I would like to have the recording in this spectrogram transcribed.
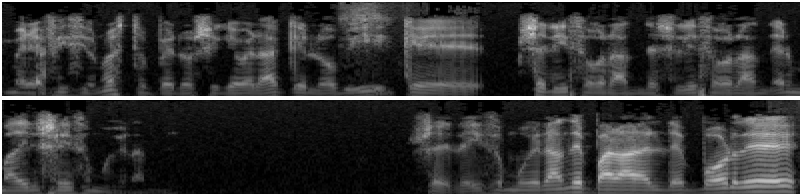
beneficio nuestro, pero sí que verá que lo vi que se le hizo grande, se le hizo grande. El Madrid se le hizo muy grande se le hizo muy grande para el deporte,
